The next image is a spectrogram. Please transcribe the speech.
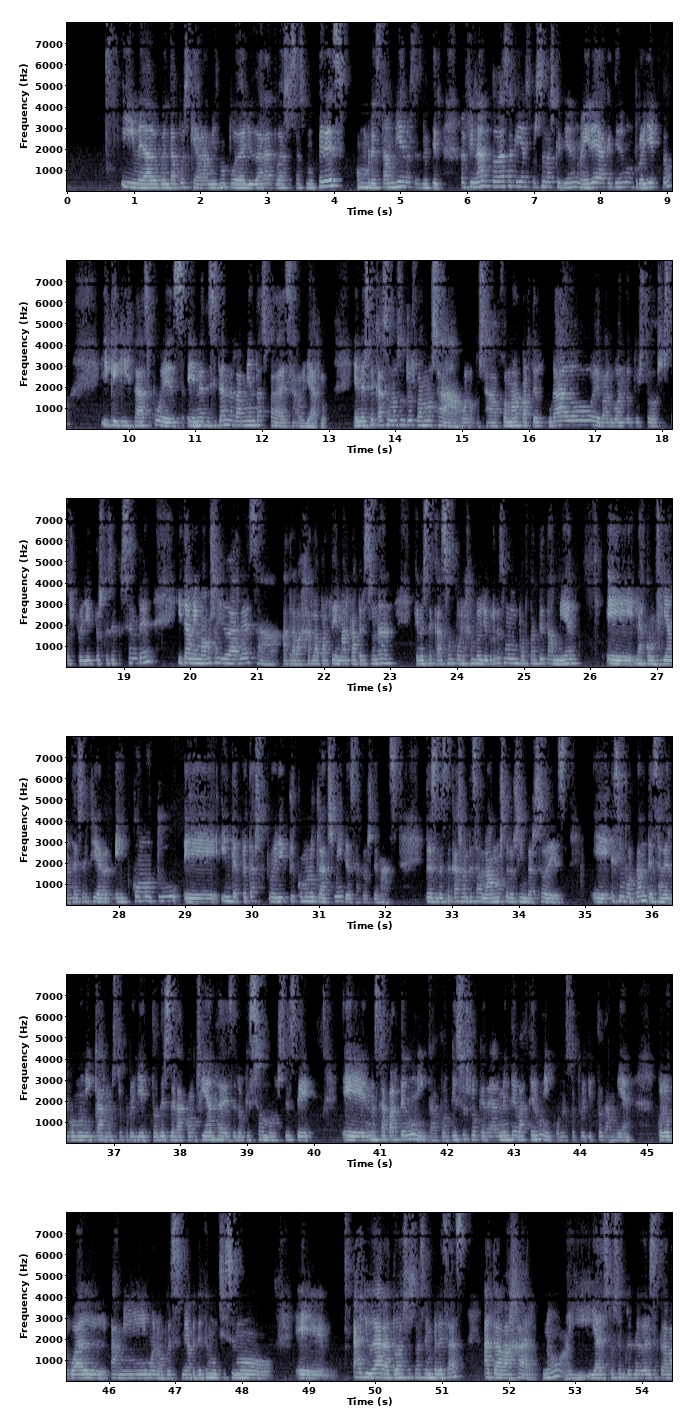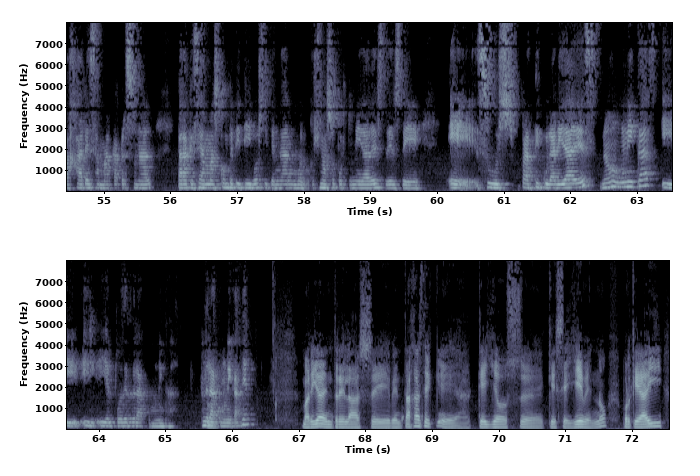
y me he dado cuenta pues que ahora mismo puedo ayudar a todas esas mujeres, hombres también, es decir, al final todas aquellas personas que tienen una idea, que tienen un proyecto y que quizás pues eh, necesitan herramientas para desarrollarlo. En este caso nosotros vamos a, bueno, pues a formar parte del jurado, evaluando pues todos estos proyectos que se presenten y también vamos a ayudarles a, trabajar la parte de marca personal, que en este caso, por ejemplo, yo creo que es muy importante también eh, la confianza, es decir, eh, cómo tú interpretas tu proyecto y cómo lo transmites a los demás. Entonces, en este caso antes hablábamos de los inversores. Eh, es importante saber comunicar nuestro proyecto desde la confianza, desde lo que somos, desde eh, nuestra parte única, porque eso es lo que realmente va a hacer único nuestro proyecto también. Con lo cual, a mí, bueno, pues me apetece muchísimo eh, ayudar a todas estas empresas a trabajar, ¿no? Y, y, a estos emprendedores a trabajar esa marca personal para que sean más competitivos y tengan, bueno, pues más oportunidades desde eh, sus particularidades ¿no? únicas y, el poder de la, de la comunicación. María, entre las eh, ventajas de que aquellos eh, que se lleven, ¿no? Porque hay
